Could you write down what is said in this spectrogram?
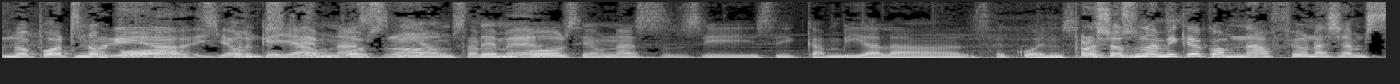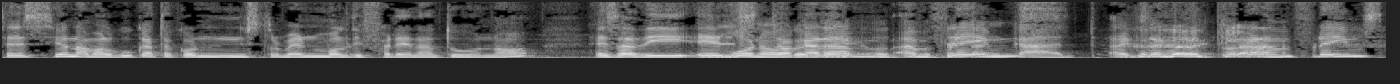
no pots, no perquè hi ha, pots, hi ha uns perquè hi ha, tempos, unes, no? hi ha uns També. tempos, hi ha unes... Sí, sí, canvia la seqüència. Però això és una mica com anar a fer una jam session amb algú que toca un instrument molt diferent a tu, no? És a dir, ells Bueno, que toquen té- en, en frames... tancat. Exacte, toquen en frames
